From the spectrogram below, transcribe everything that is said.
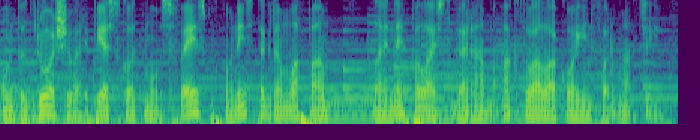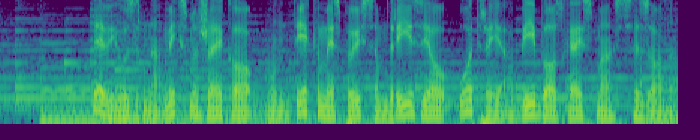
Un tu droši vari pieskot mūsu Facebook un Instagram lapām, lai nepalaistu garām aktuālāko informāciju. Tevi uzrunā Mikls Mažēko un tiekamies pavisam drīz jau otrajā Bībeles gaismā sezonā.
